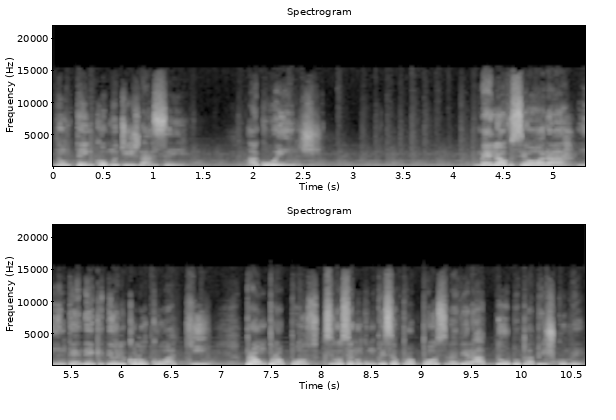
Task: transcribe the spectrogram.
Não tem como desnascer. Aguente. Melhor você orar e entender que Deus lhe colocou aqui para um propósito. Que se você não cumprir seu propósito, você vai virar adubo para bicho comer.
